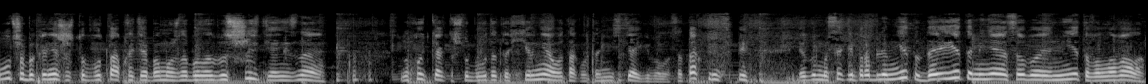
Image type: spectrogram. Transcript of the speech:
лучше бы, конечно, чтобы вот так хотя бы можно было бы сшить, я не знаю. Ну, хоть как-то, чтобы вот эта херня вот так вот не стягивалась. А так, в принципе, я думаю, с этим проблем нету. Да и это меня особо не это волновало.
